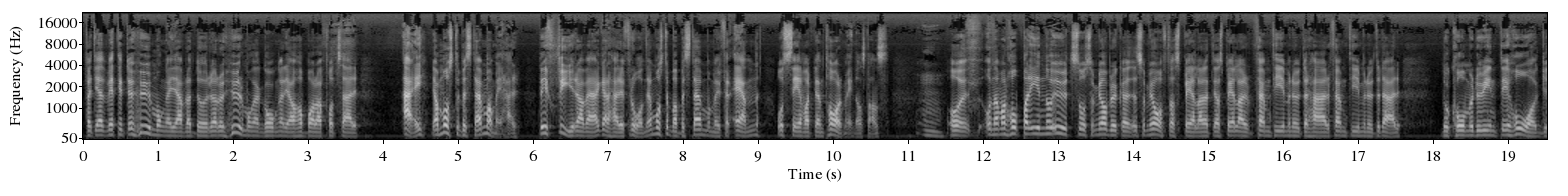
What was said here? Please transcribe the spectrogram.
För att jag vet inte hur många jävla dörrar och hur många gånger jag har bara fått så här nej, jag måste bestämma mig här. Det är fyra vägar härifrån. Jag måste bara bestämma mig för en och se vart den tar mig någonstans. Mm. Och, och, när man hoppar in och ut så som jag brukar som jag ofta spelar att jag spelar 5-10 minuter här, 5-10 minuter där då kommer du inte ihåg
